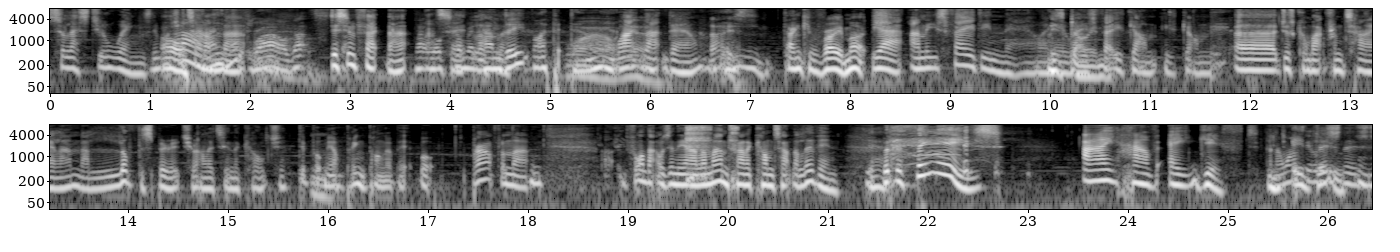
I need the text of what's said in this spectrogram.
Celestial wings. And he wants Oh, you to have thank that. Wow, that's Disinfect that. that will that's come in handy. Wipe it down. Wow. yeah. Wipe Yeah. that down. That is. Thank you very much. Yeah, and he's fading now. Anyway. He's going. fa- he's gone. He's gone. Uh, just come back from Thailand. I love the spirituality and the culture. Did put me on ping pong a bit, but apart from that, uh, before that I was in the Isle of Man trying to contact the living. Yeah. But the thing is, I have a gift, and I want you the do. listeners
